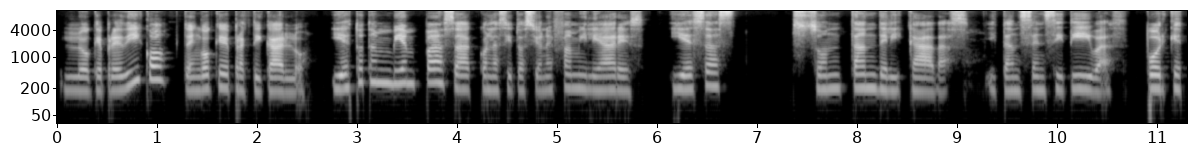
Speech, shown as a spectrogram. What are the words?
lo que predico, tengo que practicarlo. Y esto también pasa con las situaciones familiares y esas son tan delicadas y tan sensitivas porque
